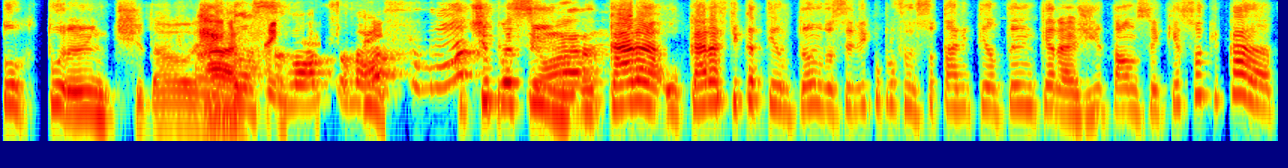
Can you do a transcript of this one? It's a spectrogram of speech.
torturante da aula Ah, nossa, sim. nossa, nossa, Que, tipo assim, Senhora. o cara, o cara fica tentando, você vê que o professor tá ali tentando interagir e tal, não sei o quê, só que, cara,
